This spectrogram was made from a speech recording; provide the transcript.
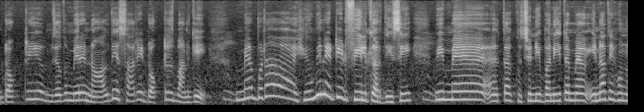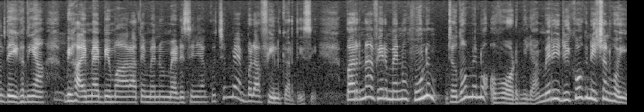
ਡਾਕਟਰੀ ਜਦੋਂ ਮੇਰੇ ਨਾਲ ਦੇ ਸਾਰੇ ਡਾਕਟਰਸ ਬਣ ਗਏ ਮੈਂ ਬੜਾ ਹਿਊਮਿਲੇਟਿਡ ਫੀਲ ਕਰਦੀ ਸੀ ਵੀ ਮੈਂ ਤਾਂ ਕੁਝ ਨਹੀਂ ਬਣੀ ਤੇ ਮੈਂ ਇਹਨਾਂ ਤੇ ਹੁਣ ਦੇਖਦੀ ਆ ਵੀ ਹਾਏ ਮੈਂ ਬਿਮਾਰ ਆ ਤੇ ਮੈਨੂੰ ਮੈਡੀਸਿਨ ਜਾਂ ਕੁਝ ਮੈਂ ਬੜਾ ਫੀਲ ਕਰਦੀ ਸੀ। ਪਰ ਨਾ ਫਿਰ ਮੈਨੂੰ ਹੁਣ ਜਦੋਂ ਮੈਨੂੰ ਅਵਾਰਡ ਮਿਲਿਆ ਮੇਰੀ ਰਿਕੋਗਨੀਸ਼ਨ ਹੋਈ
